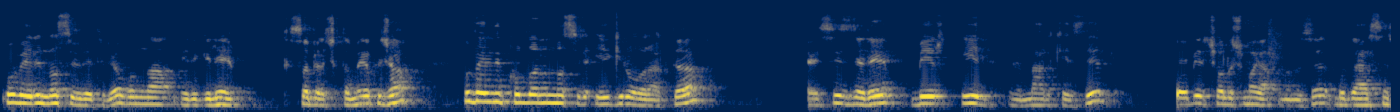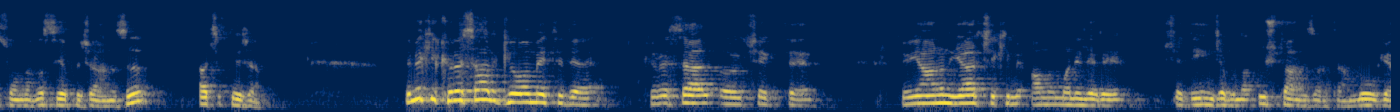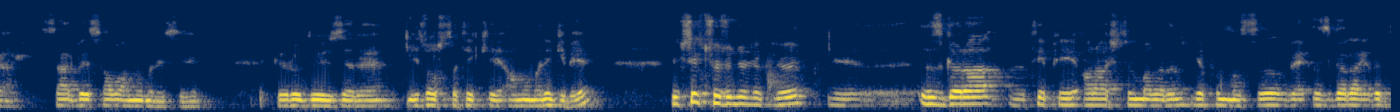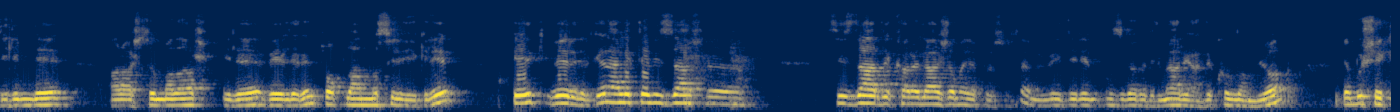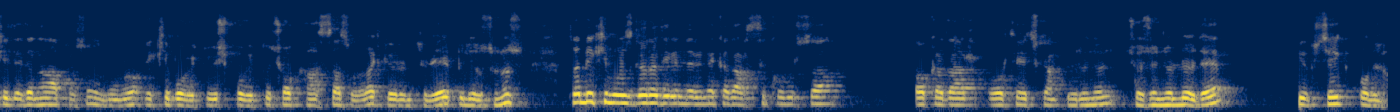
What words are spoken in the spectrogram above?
Bu veri nasıl üretiliyor? Bununla ilgili kısa bir açıklama yapacağım. Bu verinin kullanılmasıyla ilgili olarak da e, sizleri bir il merkezli e, bir çalışma yapmanızı, bu dersin sonunda nasıl yapacağınızı açıklayacağım. Demek ki küresel geometride, küresel ölçekte, dünyanın yer çekimi anomalileri, işte deyince bunlar üç tane zaten, Bulger, serbest hava anomalisi, görüldüğü üzere izostatik anomali gibi yüksek çözünürlüklü e, ızgara e, tipi araştırmaların yapılması ve ızgara ya da dilimli araştırmalar ile verilerin toplanması ile ilgili ilk veridir. Genellikle bizler e, sizler de karelajlama yapıyorsunuz değil mi? Ve dilim, ızgara dilim her yerde kullanılıyor. Ve bu şekilde de ne yapıyorsunuz? Bunu iki boyutlu, üç boyutlu çok hassas olarak görüntüleyebiliyorsunuz. Tabii ki bu ızgara dilimleri ne kadar sık olursa o kadar ortaya çıkan ürünün çözünürlüğü de yüksek oluyor.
